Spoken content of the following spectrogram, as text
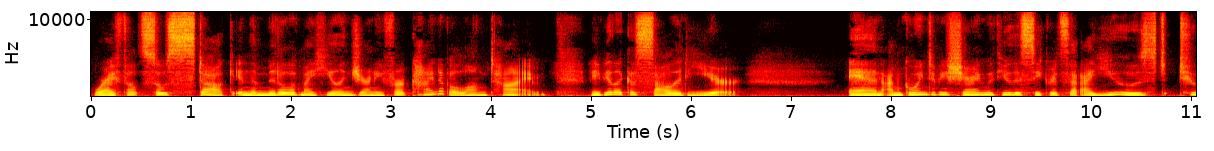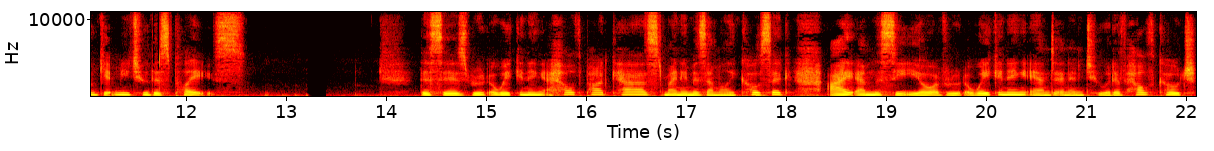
where I felt so stuck in the middle of my healing journey for kind of a long time, maybe like a solid year. And I'm going to be sharing with you the secrets that I used to get me to this place. This is Root Awakening, a health podcast. My name is Emily Kosick. I am the CEO of Root Awakening and an intuitive health coach,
